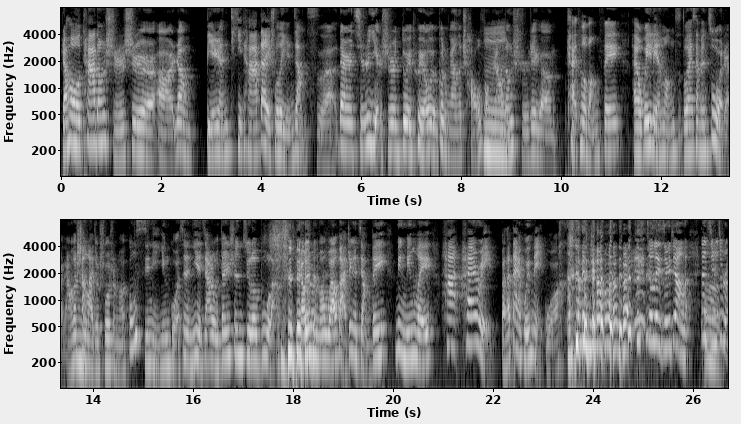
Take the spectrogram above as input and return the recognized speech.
然后他当时是啊让。别人替他代说的演讲词，但是其实也是对退欧有各种各样的嘲讽。然后当时这个凯特王妃还有威廉王子都在下面坐着，然后他上来就说什么：“恭喜你，英国，现在你也加入单身俱乐部了。”然后说什么：“我要把这个奖杯命名为哈 Harry，把他带回美国。”你知道吗？对，就类似于这样的。但其实就是，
